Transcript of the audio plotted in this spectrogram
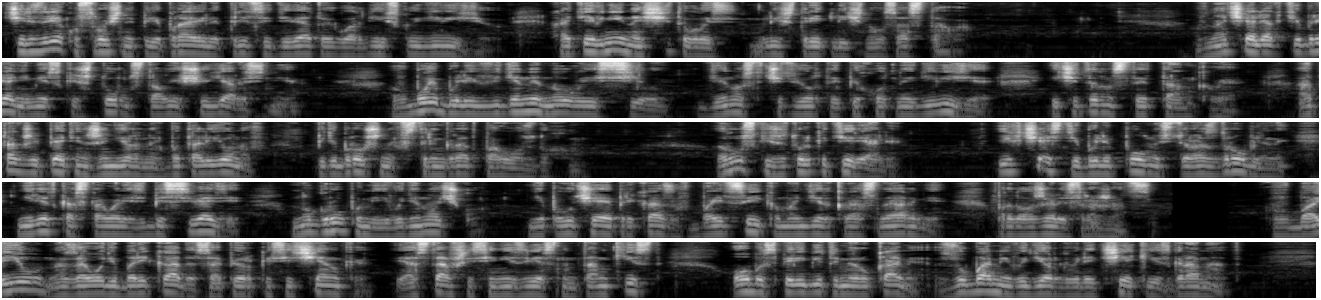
Через реку срочно переправили 39-ю гвардейскую дивизию, хотя в ней насчитывалось лишь треть личного состава. В начале октября немецкий штурм стал еще яростнее. В бой были введены новые силы 94-я пехотная дивизия и 14-я танковая, а также пять инженерных батальонов, переброшенных в Сталинград по воздуху. Русские же только теряли. Их части были полностью раздроблены, нередко оставались без связи, но группами и в одиночку, не получая приказов, бойцы и командир Красной Армии продолжали сражаться. В бою на заводе «Баррикада» сапер Косиченко и оставшийся неизвестным танкист, оба с перебитыми руками, зубами выдергивали чеки из гранат.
